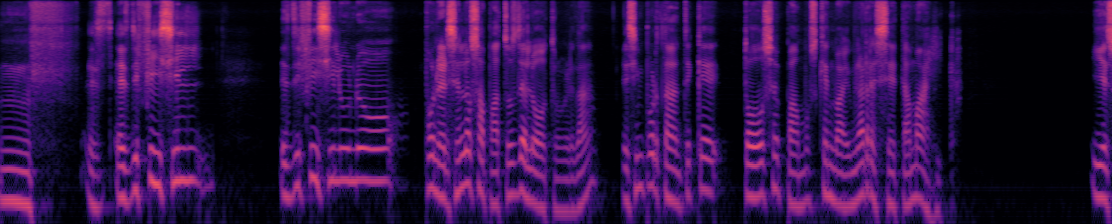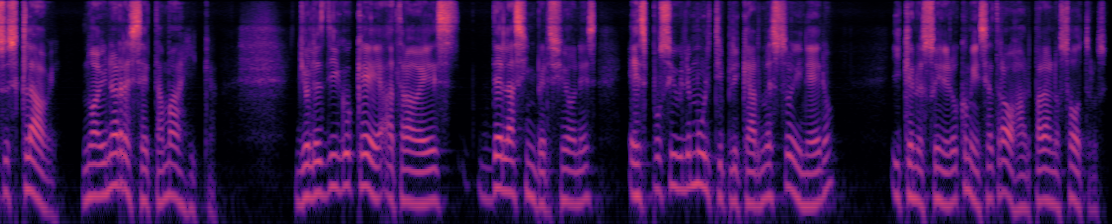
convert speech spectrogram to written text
Mm, es, es, difícil, es difícil uno ponerse en los zapatos del otro, ¿verdad? es importante que todos sepamos que no hay una receta mágica. Y eso es clave, no hay una receta mágica. Yo les digo que a través de las inversiones es posible multiplicar nuestro dinero y que nuestro dinero comience a trabajar para nosotros.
